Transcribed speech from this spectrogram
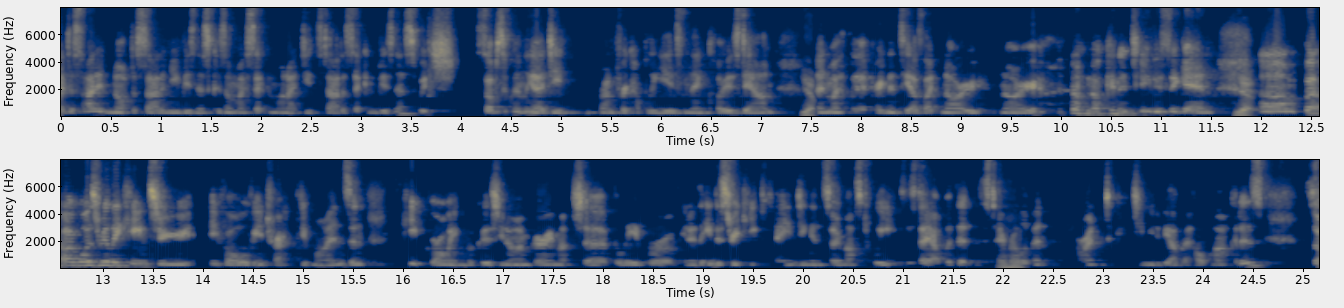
I decided not to start a new business because on my second one, I did start a second business, which subsequently I did run for a couple of years and then closed down. Yep. And my third pregnancy, I was like, no, no, I'm not going to do this again. Yeah, Um, but I was really keen to evolve interactive minds and keep growing because you know I'm very much a believer of you know the industry keeps changing and so must we to stay up with it and stay Mhm. relevant current and continue to be able to help marketers. So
